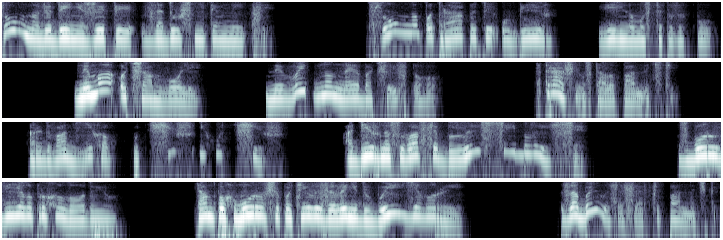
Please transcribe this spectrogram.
Сумно людині жити в задушній темниці. Сумно потрапити у бір вільному степовику. Нема очам волі, не видно неба чистого. Страшно стало панночці. А Ридван їхав хучіш і хучіш, а бір насувався ближче і ближче. Збору віяло прохолодою. Там похмуро шепотіли зелені дуби й явори. Забилося серце панночки,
